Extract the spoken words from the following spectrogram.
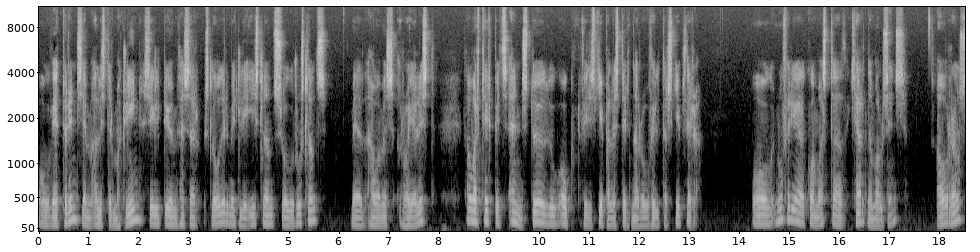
og veturinn sem Alistair MacLean sigildi um þessar slóðir milli Íslands og Rúslands með HMS Royalist þá var Tirpitz enn stöðug ógn fyrir skipalestirnar og fylgdarskip þeirra. Og nú fer ég að komast að kjarnamálsins árás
